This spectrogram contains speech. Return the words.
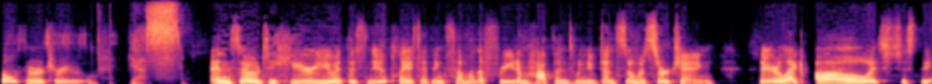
Both are true. Yes and so to hear you at this new place i think some of the freedom happens when you've done so much searching that you're like oh it's just the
